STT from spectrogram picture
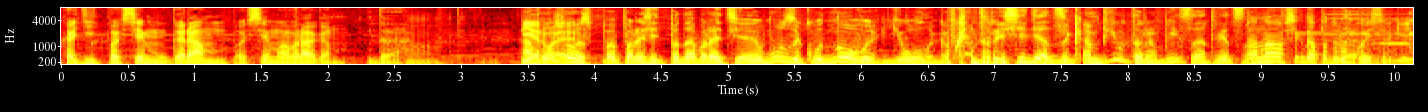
ходить по всем горам, по всем оврагам. Да. Первое. А можно вас попросить подобрать э, музыку новых геологов, которые сидят за компьютером и, соответственно... Она всегда под рукой, Сергей.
